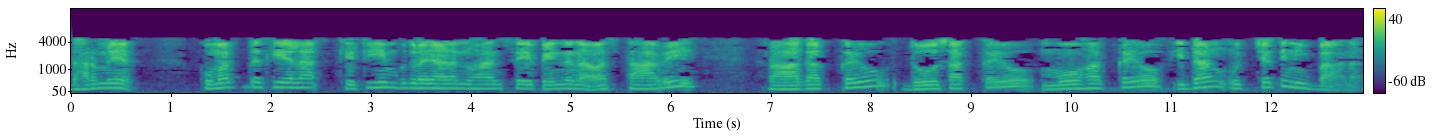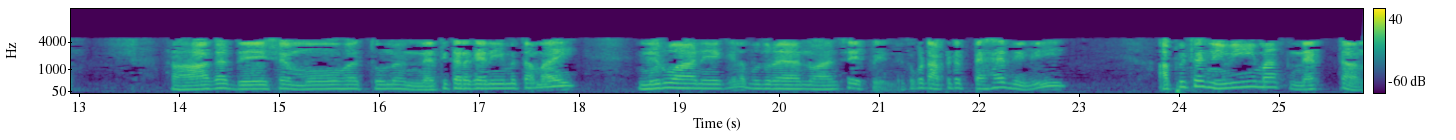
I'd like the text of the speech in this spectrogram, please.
ධර්මය කුමක්ද කියලා කෙටියෙන් බුදුරජාණන් වහන්සේ පෙන්වන අවස්ථාවේ රාගක්කයෝ, දෝසක්කයෝ, මෝහක්කයෝ ඉදං උච්චති නිබ්බාණං රාග, දේශ, මෝහ තුන නැති කර ගැනීම තමයි නිර්වාණය කියලා බුදුරජාන් වහන්සේ පෙන්නන්නේ. එතකොට අපිට පැහැදිලි අපිට නිවීමක් නැත්තම්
